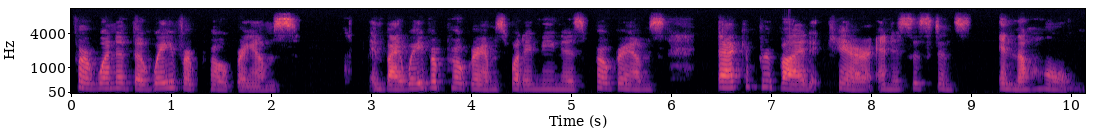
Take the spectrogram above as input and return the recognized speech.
for one of the waiver programs. And by waiver programs, what I mean is programs that can provide care and assistance in the home.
